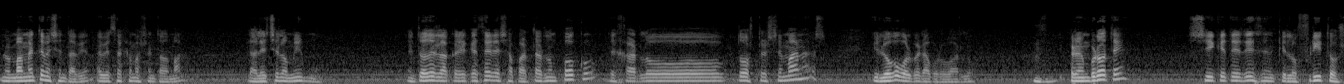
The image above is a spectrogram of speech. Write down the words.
normalmente me sienta bien. Hay veces que me ha sentado mal. La leche lo mismo. Entonces lo que hay que hacer es apartarlo un poco, dejarlo dos, tres semanas y luego volver a probarlo. Pero en brote sí que te dicen que los fritos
